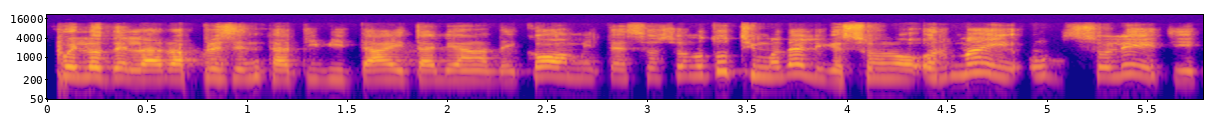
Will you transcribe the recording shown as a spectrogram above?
quello della rappresentatività italiana dei comites, sono tutti modelli che sono ormai obsoleti.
